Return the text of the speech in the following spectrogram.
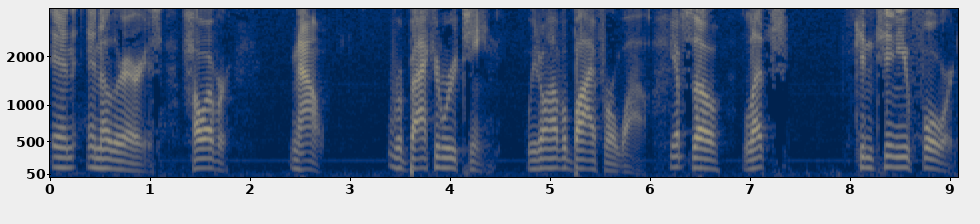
in in other areas. However, now we're back in routine. We don't have a bye for a while. Yep. So let's continue forward.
